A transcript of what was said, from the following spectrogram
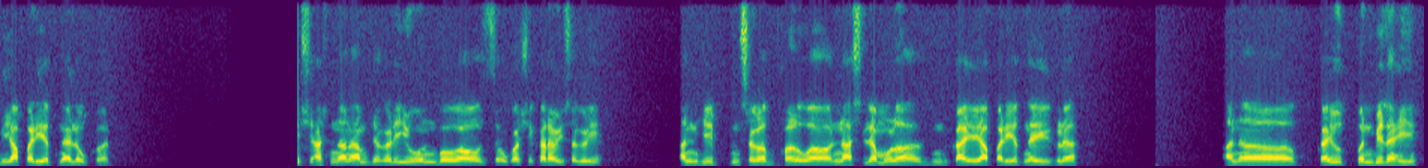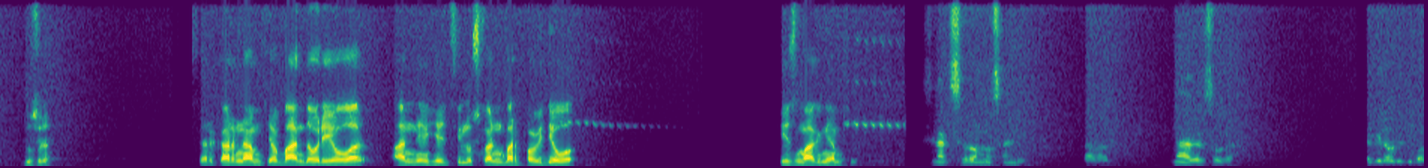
व्यापारी येत नाही लवकर. शासनानं आमच्याकडे येऊन बघावं चौकशी करावी सगळी. आणि हे सगळं फळ नसल्यामुळं नासल्यामुळं काही व्यापारी येत नाही इकडं. आणि काही उत्पन्न बी नाही दुसरं. सरकारनं आमच्या बांधावर यावं आणि ह्याची नुकसान भरपाई द्यावं. हीच मागणी आमची. नाथ शिवराम मुसांडे नागर सोडा. कधी लावली ती बाग?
